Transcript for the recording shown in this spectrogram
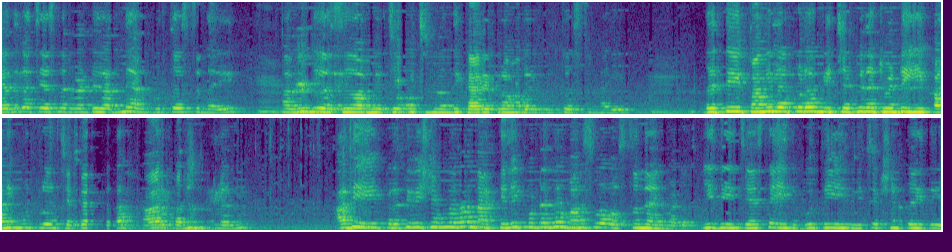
గదిలో చేసినటువంటి అన్ని అవి గుర్తొస్తున్నాయి. ఆ వీడియోస్ మీరు చేపించినవన్నీ కార్యక్రమాలు అవి గుర్తొస్తున్నాయి. ప్రతి పనిలో కూడా మీరు చెప్పినటువంటి ఈ పనిముట్లు అని చెప్పారు కదా ఆరు పనిముట్లు అని అది ప్రతి విషయంలోనూ నాకు తెలియకుండానే మనసులో వస్తున్నాయి అనమాట ఇది చేస్తే ఇది బుద్ధి ఇది విచక్షణతో ఇది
